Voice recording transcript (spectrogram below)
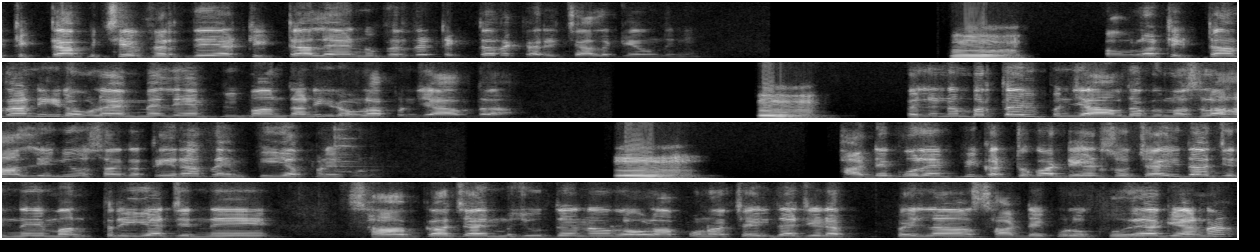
ਟਿਕਟਾਂ ਪਿੱਛੇ ਫਿਰਦੇ ਆ ਟਿਕਟਾਂ ਲੈਣ ਨੂੰ ਫਿਰਦੇ ਟਿਕਟਾਂ ਤਾਂ ਘਰੇ ਚੱਲ ਕੇ ਆਉਂਦੀਆਂ ਹੂੰ। ਰੌਲਾ ਟਿਕਟਾਂ ਦਾ ਨਹੀਂ ਰੌਲਾ ਐਮਐਲਏ ਐਮਪੀ ਬਣਦਾ ਨਹੀਂ ਰੌਲਾ ਪੰਜਾਬ ਦਾ। ਹੂੰ। ਪਹਿਲੇ ਨੰਬਰ ਤਾਂ ਵੀ ਪੰਜਾਬ ਦਾ ਕੋਈ ਮਸਲਾ ਹੱਲ ਹੀ ਨਹੀਂ ਹੋ ਸਕਦਾ 13 ਤਾਂ ਐਮਪੀ ਆਪਣੇ ਕੋਲ। ਹੂੰ। ਸਾਡੇ ਕੋਲ ਐਮਪੀ ਘੱਟੋ ਘੱਟ 150 ਚਾਹੀਦਾ ਜਿੰਨੇ ਮੰਤਰੀ ਆ ਜਿੰਨੇ ਸਾਬਕਾ ਚਾਹੇ ਮੌਜੂਦਾ ਇਹਨਾਂ ਨੂੰ ਰੌਲਾ ਪਾਉਣਾ ਚਾਹੀਦਾ ਜਿਹੜਾ ਪਹਿਲਾਂ ਸਾਡੇ ਕੋਲੋਂ ਖੋਇਆ ਗਿਆ ਨਾ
